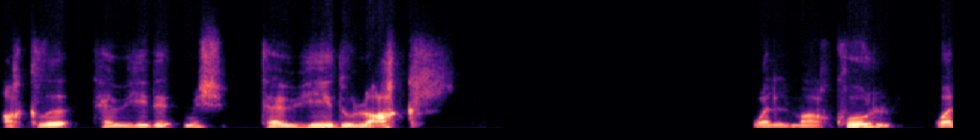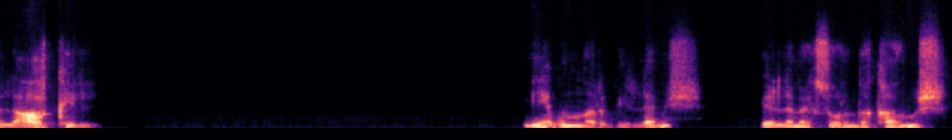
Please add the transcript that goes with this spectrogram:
aklı tevhid etmiş. Tevhidul akl vel makul vel akil. Niye bunları birlemiş? Birlemek zorunda kalmış.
